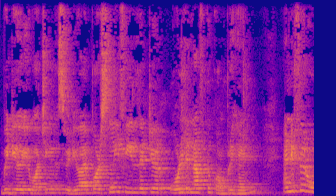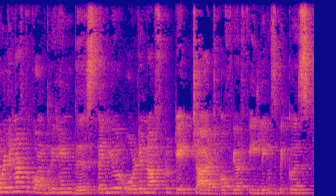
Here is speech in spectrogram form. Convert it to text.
video, you're watching this video, I personally feel that you're old enough to comprehend. And if you're old enough to comprehend this, then you're old enough to take charge of your feelings because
